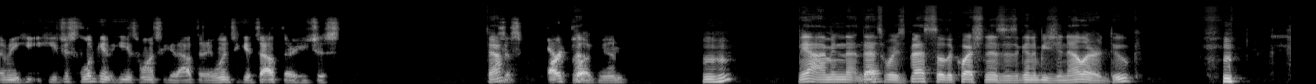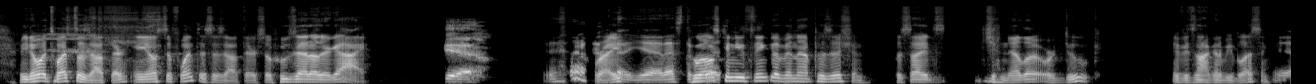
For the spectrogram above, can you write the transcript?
I mean, he, he's just looking. He just wants to get out there, and once he gets out there, he's just yeah. he's a spark plug, yeah. man. Mm-hmm. Yeah, I mean that, that's yeah. where he's best. So the question is, is it going to be Ginella or Duke? you know what Tuesto's out there, and you know Cifuentes is out there. So who's that other guy? Yeah, right? yeah, that's the. Who question. else can you think of in that position besides Ginella or Duke? If it's not going to be Blessing, yeah.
